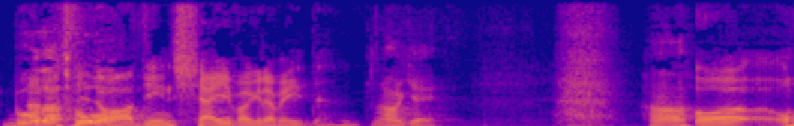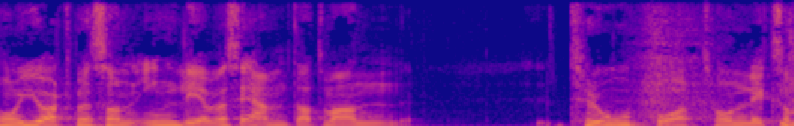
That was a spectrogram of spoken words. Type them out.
Båda Eller två? Ja, din tjej var gravid. Okej. Och hon gör det med sån inlevelse jämt att man tror på att hon liksom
